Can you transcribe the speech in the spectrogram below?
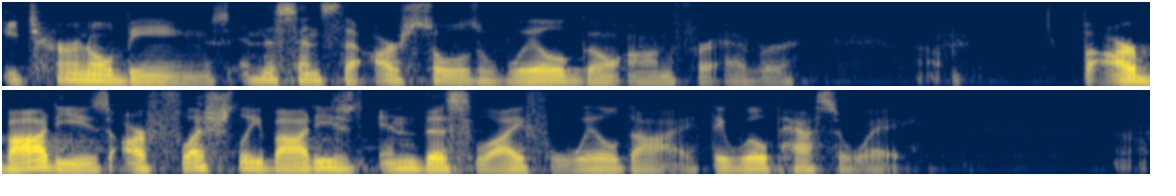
eternal beings in the sense that our souls will go on forever. But our bodies, our fleshly bodies in this life, will die, they will pass away. Um,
